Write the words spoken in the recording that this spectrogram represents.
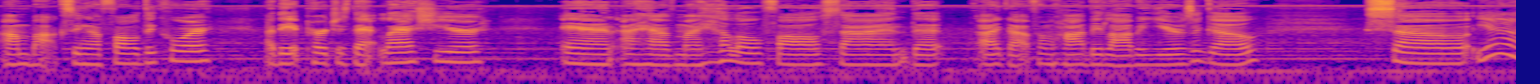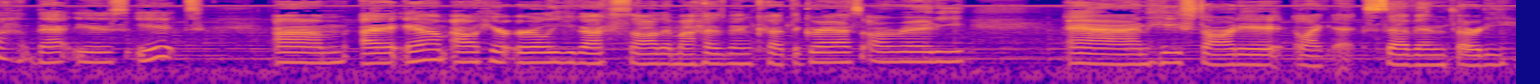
unboxing of fall decor. I did purchase that last year and I have my hello fall sign that I got from Hobby Lobby years ago. So yeah, that is it. Um, I am out here early. You guys saw that my husband cut the grass already. And he started like at 7.30,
